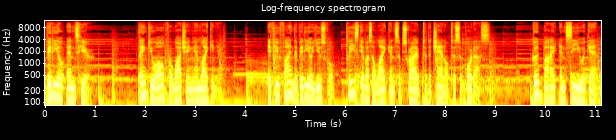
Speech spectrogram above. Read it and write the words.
Video ends here. Thank you all for watching and liking it. If you find the video useful, please give us a like and subscribe to the channel to support us. Goodbye and see you again.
